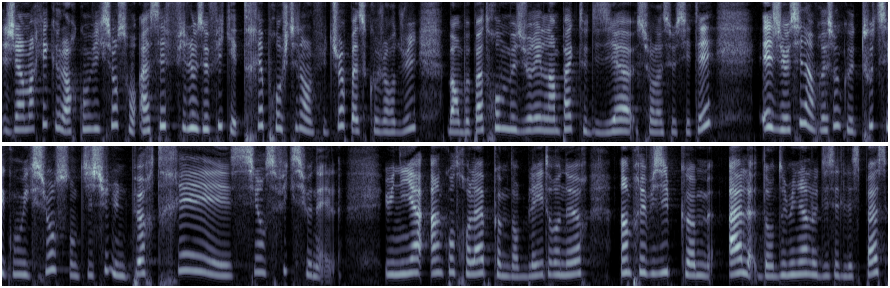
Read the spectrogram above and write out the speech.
j'ai remarqué que leurs convictions sont assez philosophiques et très projetées dans le futur parce qu'aujourd'hui, bah, on peut pas trop mesurer l'impact des IA sur la société. Et j'ai aussi l'impression que toutes ces convictions sont issues d'une peur très science-fictionnelle. Une IA incontrôlable comme dans Blade Runner, imprévisible comme HAL dans 2001 l'Odyssée de l'espace,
